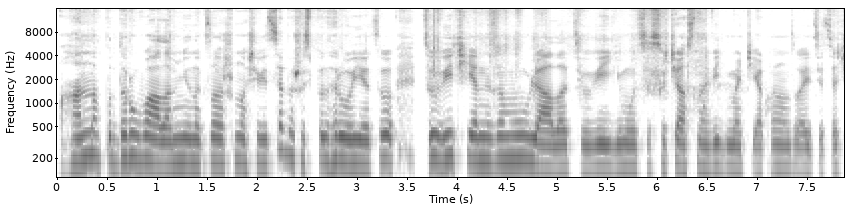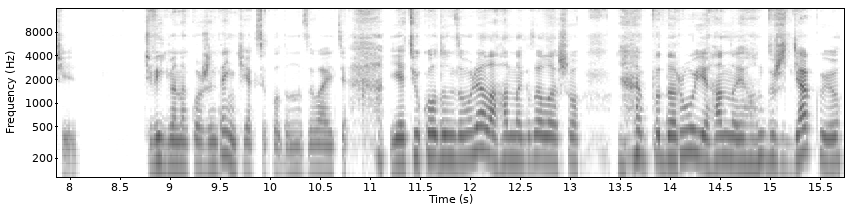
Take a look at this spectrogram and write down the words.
Ганна подарувала. Мені вона казала, що вона ще від себе щось подарує. Цю, цю віч я не замовляла, цю відьму, цю сучасна відьма, чи як вона називається, це чи, чи відьма на кожен день, чи як ця кода називається. Я цю коду не замовляла, Ганна казала, що подарує. Ганна, я вам дуже дякую.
